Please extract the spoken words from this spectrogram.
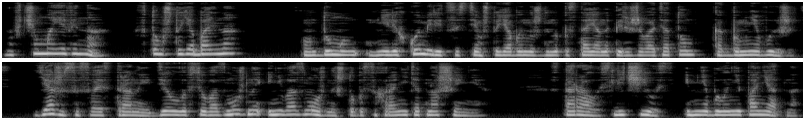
Но в чем моя вина? В том, что я больна? Он думал, мне легко мириться с тем, что я вынуждена постоянно переживать о том, как бы мне выжить. Я же со своей стороны делала все возможное и невозможное, чтобы сохранить отношения. Старалась, лечилась, и мне было непонятно,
